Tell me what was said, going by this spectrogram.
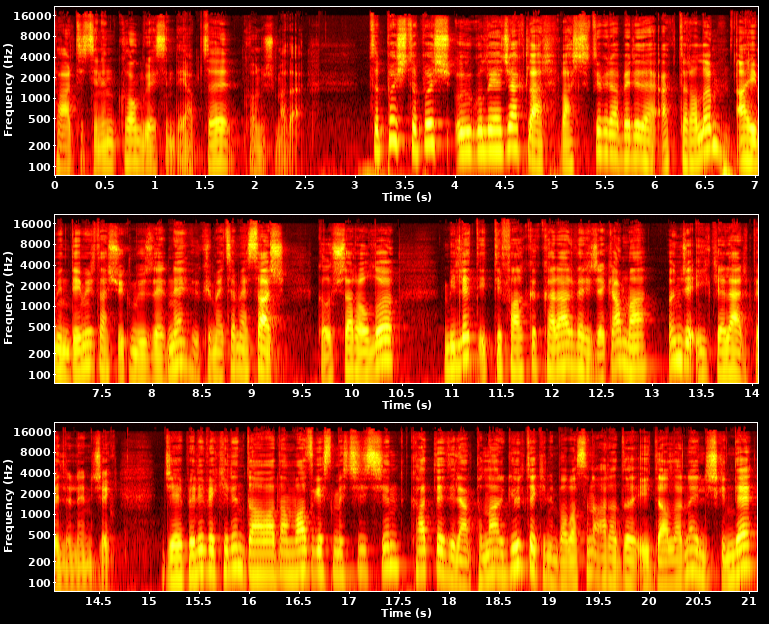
partisinin kongresinde yaptığı konuşmada. Tıpış tıpış uygulayacaklar. Başlıklı bir haberi de aktaralım. Aymin Demirtaş hükmü üzerine hükümete mesaj. Kılıçdaroğlu Millet İttifakı karar verecek ama önce ilkeler belirlenecek. CHP'li vekilin davadan vazgeçmesi için katledilen Pınar Gültekin'in babasını aradığı iddialarına ilişkinde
